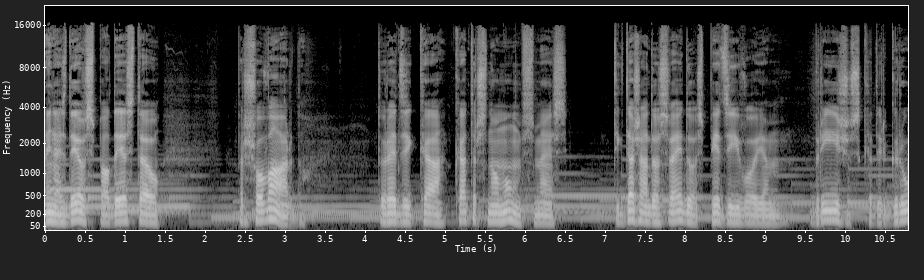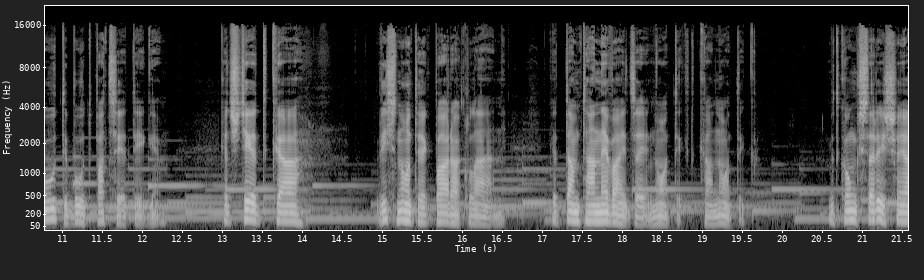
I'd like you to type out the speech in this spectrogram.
Mīļais Dievs, paldies Tev par šo vārdu. Tu redzi, ka katrs no mums mēs tik dažādos veidos piedzīvojam brīžus, kad ir grūti būt pacietīgiem, kad šķiet, ka viss notiek pārāk lēni, ka tam tā nevajadzēja notikt, kā notika. Bet, kungs, arī šajā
